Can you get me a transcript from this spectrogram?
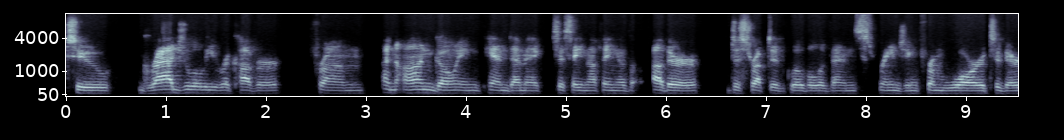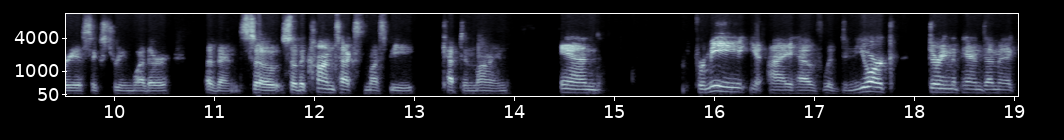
to gradually recover from an ongoing pandemic, to say nothing of other disruptive global events ranging from war to various extreme weather events. So, so the context must be kept in mind. And for me, I have lived in New York during the pandemic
